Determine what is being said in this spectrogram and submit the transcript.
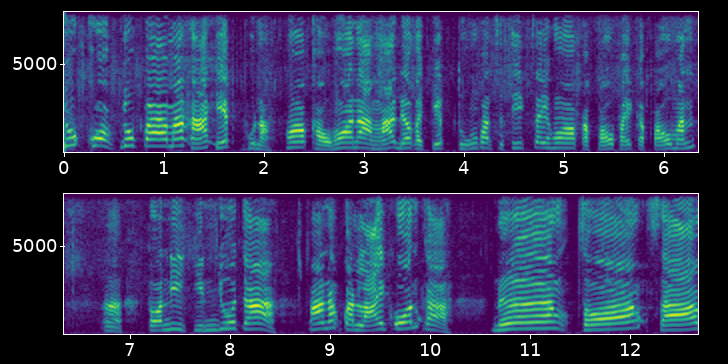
ยุกโคกยุกปลามาหาเห็ดพูน่ะห่อเข่าวห่อน้ำมาเดี๋ยวก็เก็บถุงพลาสติกใส่ห่อกระเป๋าไผกระเป๋ามันอ่าตอนนี้กินอยู่จ้ามาน้ำกันหลายคนค่ะหนึ่งสองสาม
